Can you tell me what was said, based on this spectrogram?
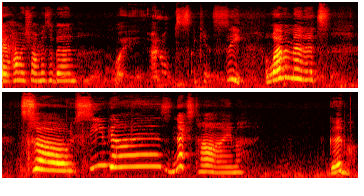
Okay, how much time has it been? Wait, I don't, I can't see. 11 minutes. So, see you guys next time. Goodbye.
